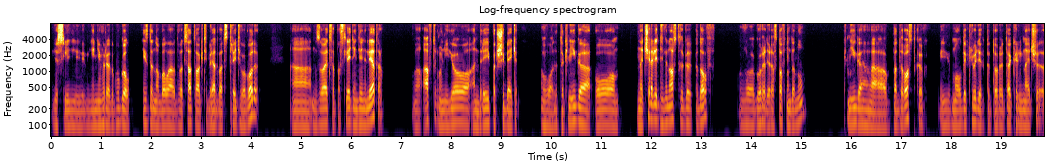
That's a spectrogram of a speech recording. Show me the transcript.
если мне не врет Google, издана была 20 октября 2023 года. Uh, называется «Последний день лета». Автор у нее Андрей Подшибякин. Вот, это книга о начале 90-х годов в городе Ростов-на-Дону. Книга о подростках, и молодых людях, которые так или иначе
